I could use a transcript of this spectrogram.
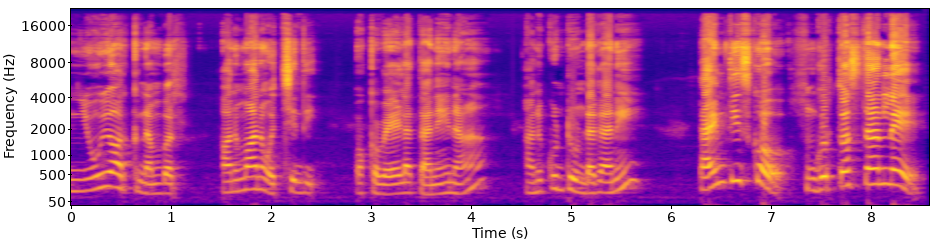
న్యూయార్క్ నంబర్. అనుమానం వచ్చింది. ఒకవేళ తనేనా? అనుకుంటూ ఉండగానే టైం తీసుకో గుర్తొస్తానులే.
